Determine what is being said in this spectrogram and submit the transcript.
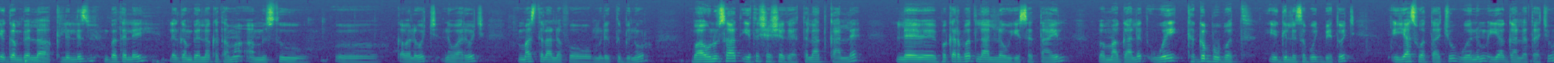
የጋምቤላ ክልል ህዝብ በተለይ ለጋምቤላ ከተማ አምስቱ ቀበሌዎች ነዋሪዎች የማስተላለፈው መልእክት ቢኖር በአሁኑ ሰዓት የተሸሸገ ጥላት ካለ በቅርበት ላለው የጸጥታ ኃይል በማጋለጥ ወይ ከገቡበት የግለሰቦች ቤቶች እያስወጣችሁ ወይንም እያጋለጣችሁ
